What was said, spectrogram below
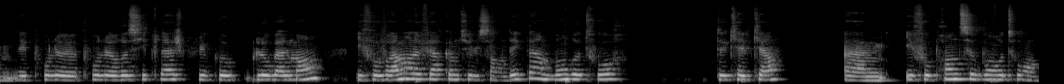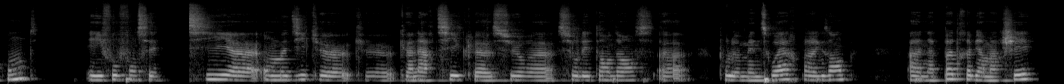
mais pour le, pour le recyclage plus globalement, il faut vraiment le faire comme tu le sens. Dès que tu as un bon retour de quelqu'un, euh, il faut prendre ce bon retour en compte et il faut foncer. Si euh, on me dit qu'un que, article sur, euh, sur les tendances pour le menswear, par exemple, n'a pas très bien marché,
